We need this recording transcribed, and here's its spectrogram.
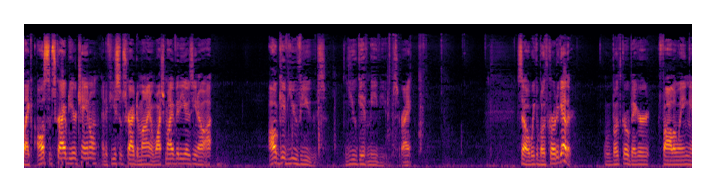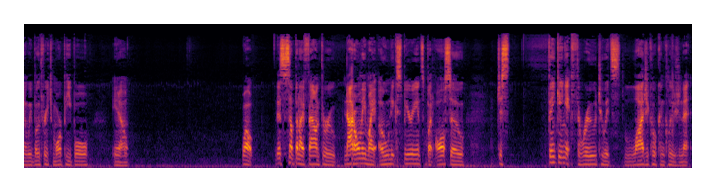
like I'll subscribe to your channel and if you subscribe to mine and watch my videos, you know, I, I'll give you views. You give me views, right? So we can both grow together. We both grow bigger following and we both reach more people, you know. Well, this is something I found through not only my own experience, but also just thinking it through to its logical conclusion that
